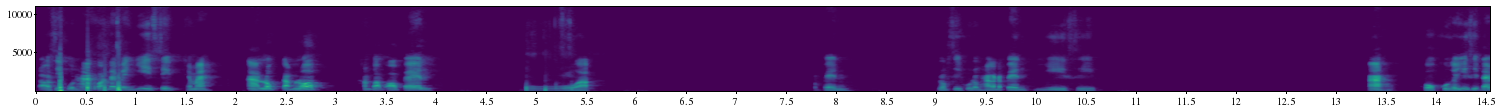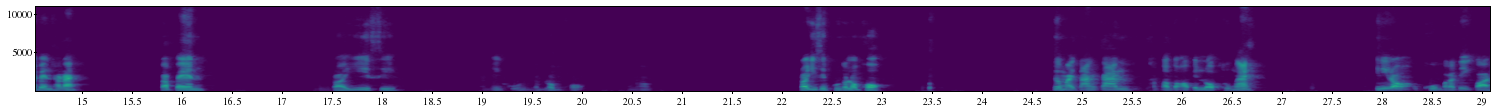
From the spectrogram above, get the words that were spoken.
เราสี่คูณห้าก่อนได้เป็นยี่สิบใช่ไหมอะลบกับลบคำตอบออกเป็นบวก เป็นลบสี่คูณลบห้าก็จะเป็นยี่สิบอะหกคูณกับยี่สิบได้เป็นเท่าไหร่ ก็เป็นร้อยยี่สิบอันนี้คูณกับลบหกร้อยยี่สิบคูณกับลบหก รื่องหมายต่างกันคำตอบต้องออกเป็นลบถูกไหมทีนี้เราคูณปกติก่อน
